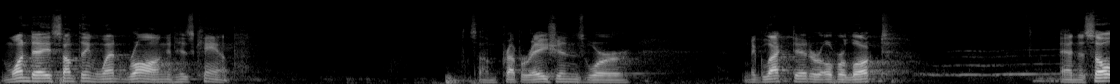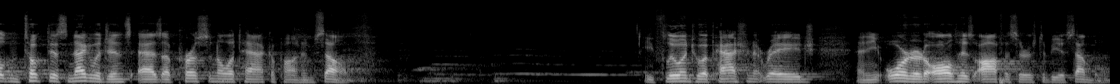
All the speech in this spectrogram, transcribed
One day, something went wrong in his camp. Some preparations were neglected or overlooked, and the Sultan took this negligence as a personal attack upon himself. He flew into a passionate rage and he ordered all his officers to be assembled.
